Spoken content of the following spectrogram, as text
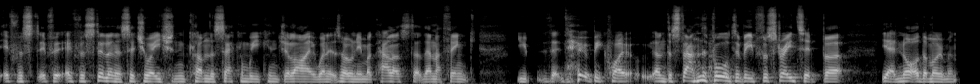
if we're, if, if we're still in a situation come the second week in July when it's only McAllister, then I think you it would be quite understandable to be frustrated. But yeah, not at the moment.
